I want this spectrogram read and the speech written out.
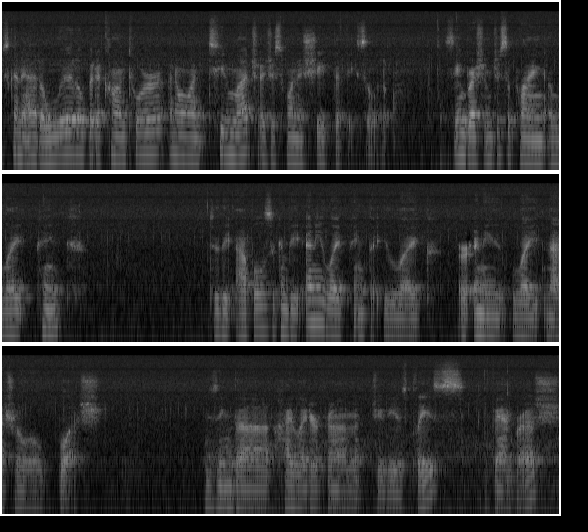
Just going to add a little bit of contour. I don't want too much, I just want to shape the face a little. Same brush, I'm just applying a light pink to the apples. It can be any light pink that you like or any light natural blush. Using the highlighter from Juvia's Place, the fan brush.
